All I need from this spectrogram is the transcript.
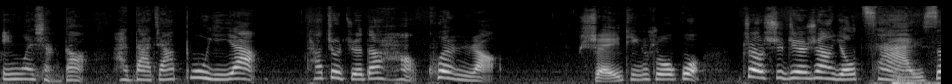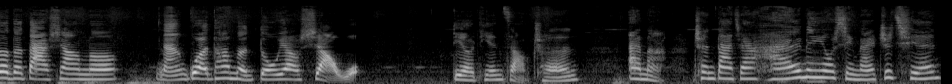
因为想到和大家不一样，他就觉得好困扰。谁听说过这世界上有彩色的大象呢？难怪他们都要笑我。第二天早晨，艾玛趁大家还没有醒来之前，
